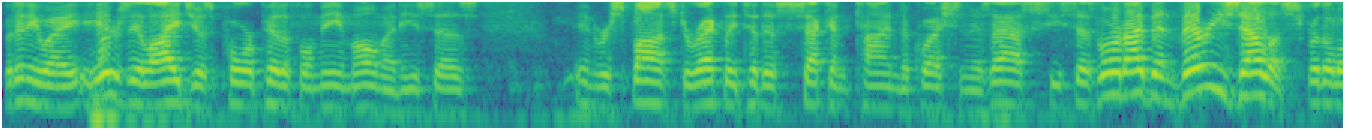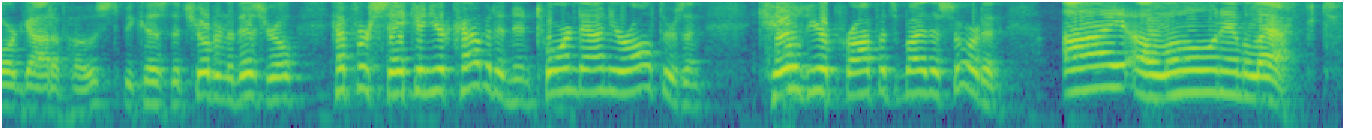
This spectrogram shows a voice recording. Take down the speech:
but anyway, here's Elijah's poor pitiful me moment. He says, in response directly to this second time the question is asked, he says, Lord, I've been very zealous for the Lord God of hosts because the children of Israel have forsaken your covenant and torn down your altars and killed your prophets by the sword. And I alone am left.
